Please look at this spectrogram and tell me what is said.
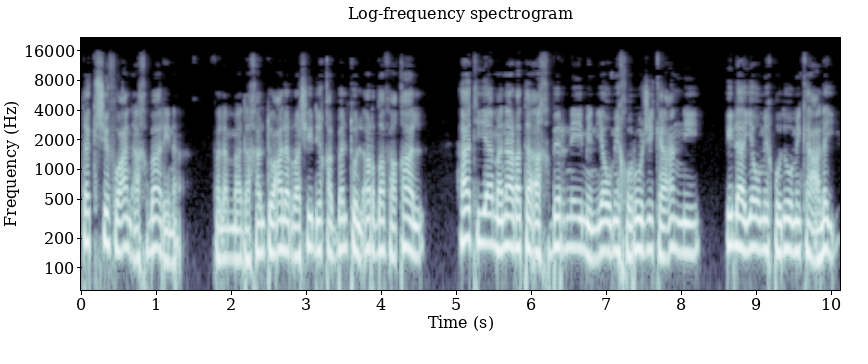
تكشف عن أخبارنا. فلما دخلت على الرشيد قبلت الأرض فقال هات يا منارة أخبرني من يوم خروجك عني إلى يوم قدومك علي.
